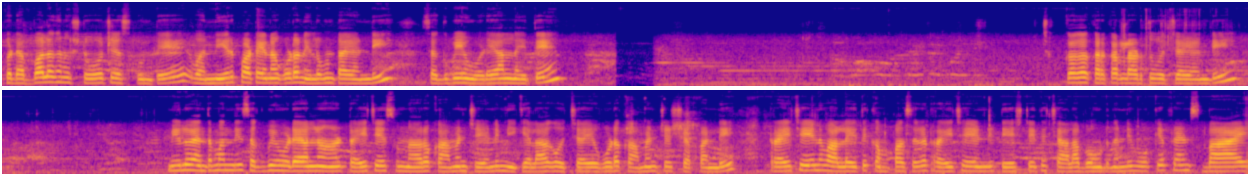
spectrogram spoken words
ఒక డబ్బాలో కనుక స్టోర్ చేసుకుంటే వన్ ఇయర్ పాటు అయినా కూడా నిల్వ ఉంటాయండి సగ్గుబియ్యం వడయాలనైతే. చక్కగా కరకరలాడుతూ వచ్చాయండి. మీలో ఎంతమంది సగ్గుబియ్యం వడియాలను ట్రై చేస్తున్నారో కామెంట్ చేయండి. మీకు ఎలాగ వచ్చాయో కూడా కామెంట్ చేసి చెప్పండి. ట్రై చేయని వాళ్ళైతే కంపల్సరీగా ట్రై చేయండి. టేస్ట్ అయితే చాలా బాగుంటుందండి. Okay friends bye.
